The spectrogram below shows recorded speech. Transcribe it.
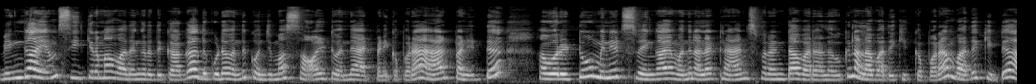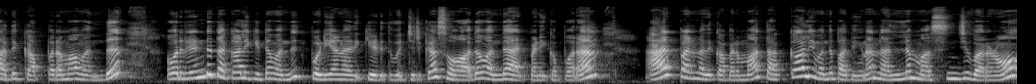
வெங்காயம் சீக்கிரமாக வதங்குறதுக்காக அது கூட வந்து கொஞ்சமாக சால்ட் வந்து ஆட் பண்ணிக்க போகிறேன் ஆட் பண்ணிவிட்டு ஒரு டூ மினிட்ஸ் வெங்காயம் வந்து நல்லா டிரான்ஸ்பரண்ட்டாக வர அளவுக்கு நல்லா வதக்கிக்க போகிறேன் வதக்கிட்டு அதுக்கப்புறமா வந்து ஒரு ரெண்டு தக்காளி கிட்ட வந்து பொடியான நறுக்கி எடுத்து வச்சுருக்கேன். ஸோ அதை வந்து ஆட் பண்ணிக்க போகிறேன் ஆட் பண்ணதுக்கப்புறமா தக்காளி வந்து பார்த்திங்கன்னா நல்லா மசிஞ்சு வரணும்.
